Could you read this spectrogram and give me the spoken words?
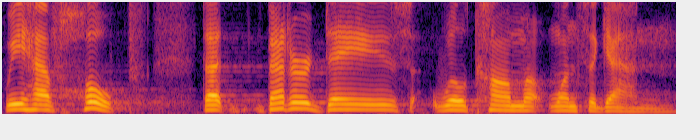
We have hope that better days will come once again.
